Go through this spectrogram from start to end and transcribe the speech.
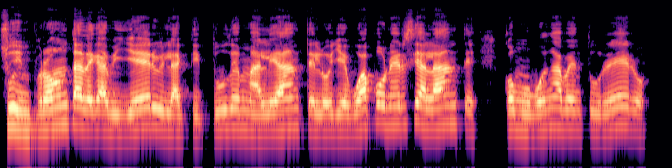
Su impronta de gavillero y la actitud de maleante lo llevó a ponerse adelante como buen aventurero.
